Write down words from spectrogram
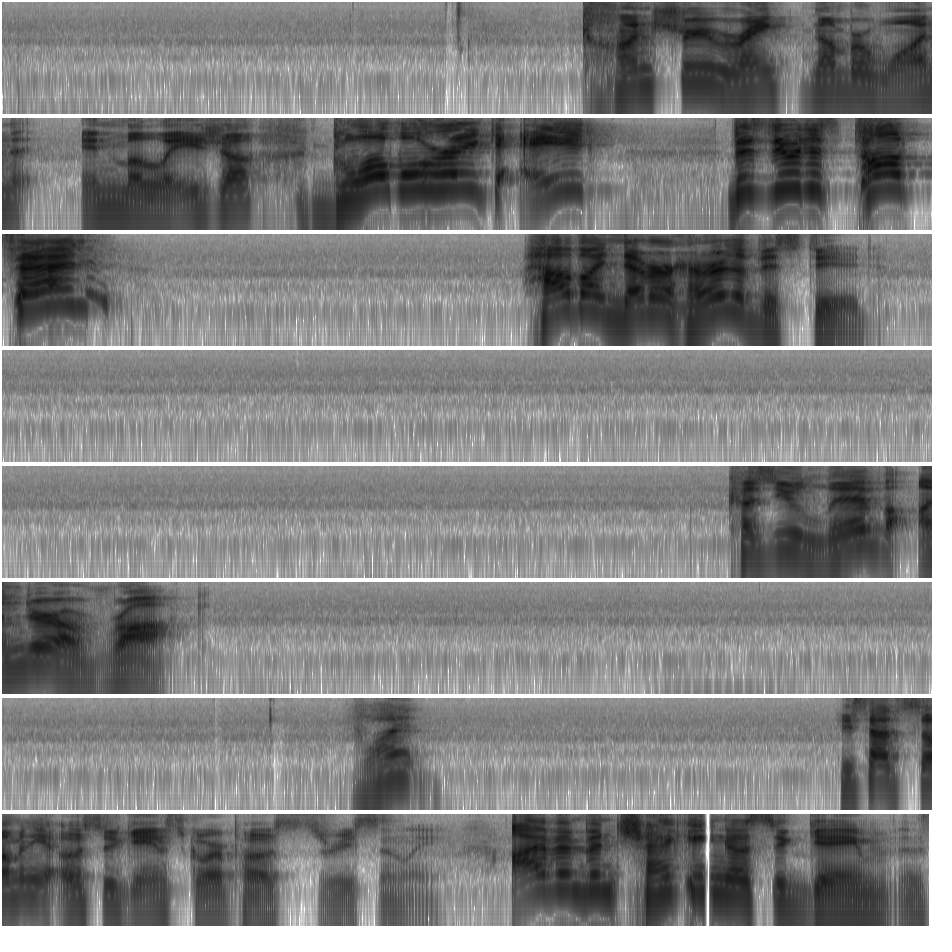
Country ranked number one in Malaysia. Global rank eight? This dude is top 10? How have I never heard of this dude? Because you live under a rock. What? He's had so many Osu game score posts recently. I haven't been checking Osu game.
